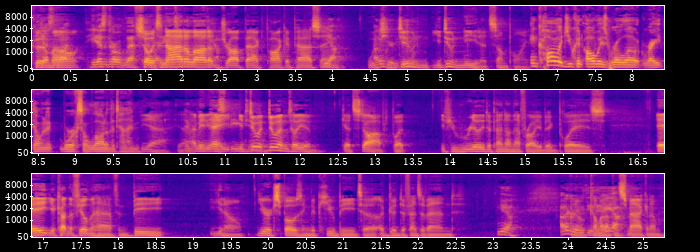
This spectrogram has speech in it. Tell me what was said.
good doesn't, amount. throw- he doesn't throw left. So it's not a lot of yeah. drop back pocket passing, Yeah, which you do you. you do need at some point. In college, you can always roll out right, though, and it works a lot of the time. Yeah, yeah. I mean, you hey, you do it do it until you get stopped. But if you really depend on that for all your big plays, a you're cutting the field in half, and b, you know, you're exposing the QB to a good defensive end, Yeah. I you agree know, with you. coming there, up yeah. and smacking him.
